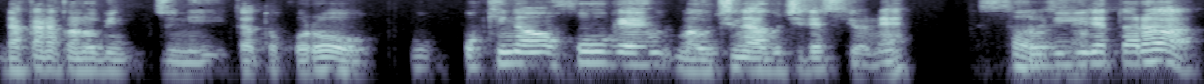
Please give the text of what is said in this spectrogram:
なかなか伸びずにいたところ、沖縄方言、まあ、内縄口ですよね。そうですね。取り入れたら、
